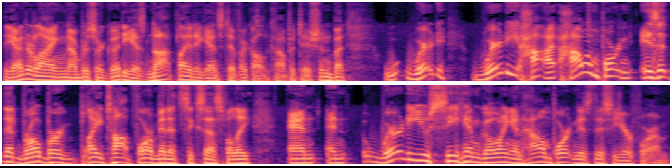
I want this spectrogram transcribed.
the underlying numbers are good. He has not played against difficult competition but where do where do you, how, how important is it that Broberg play top 4 minutes successfully? And and where do you see him going and how important is this year for him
